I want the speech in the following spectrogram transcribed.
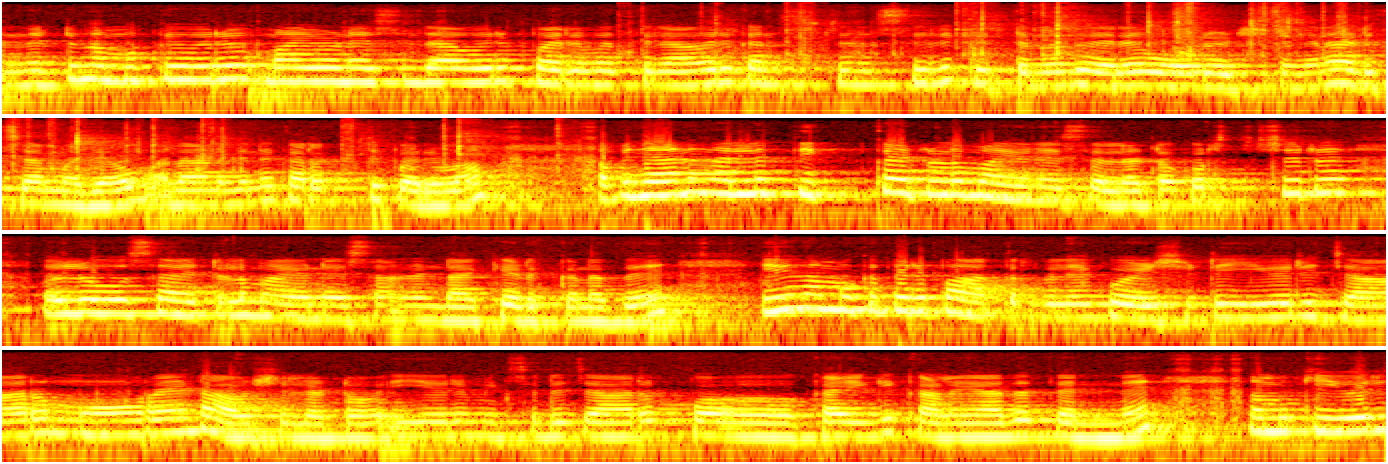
എന്നിട്ട് നമുക്ക് ഒരു മയോണൈസിന്റെ ആ ഒരു പരുവത്തിൽ ആ ഒരു കൺസിസ്റ്റൻസിയിൽ കിട്ടുന്നത് വരെ ഓയിൽ ഒഴിച്ചിട്ട് ഇങ്ങനെ അടിച്ചാൽ മതിയാവും. അതാണ് ഇതിന്റെ കറക്റ്റ് പരുവം. അപ്പോൾ ഞാൻ നല്ല തിക്കായിട്ടുള്ള മയോണൈസ് അല്ല കേട്ടോ കുറച്ചൊരു ലൂസായിട്ടുള്ള മയോണൈസാണ് ഉണ്ടാക്കിയെടുക്കുന്നത്. ഇനി നമുക്കിതൊരു പാത്രത്തിലേക്ക് ഒഴിച്ചിട്ട് ഈ ഒരു ജാറ് മോറേണ്ട ആവശ്യമില്ല കേട്ടോ ഈ ഒരു മിക്സഡ് ജാറ് കഴുകി കളയാതെ തന്നെ നമുക്ക് ഈ ഒരു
